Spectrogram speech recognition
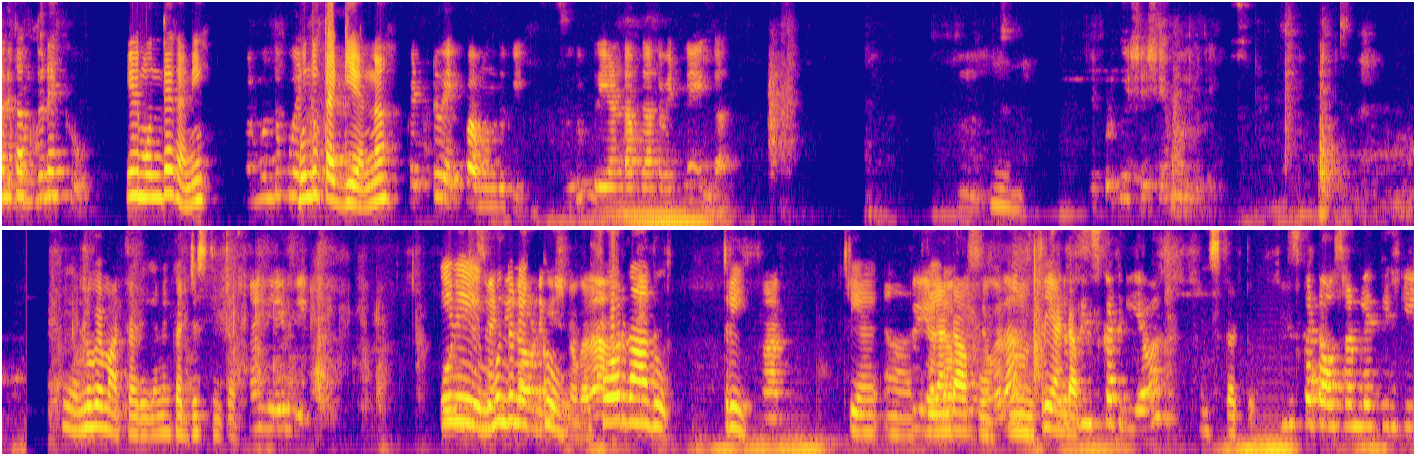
అది ముందు నెక్ ఇది ముందే కానీ. ముందుకు తగ్గి అన్న. పెట్టు ఎక్కువ ముందుకి. ముందు త్రీ అండ్ హాఫ్ దాకా పెట్టినా ఏం కాదు. ఇప్పుడు విశేషం ముందుకి? నువ్వే మాట్లాడి నేను కట్ చేస్తుంటా. ఇది ముందు inches నెక్ round గీసినావు కదా? ఫోర్ కాదు? Three three three and half? Three and half prince cut అవసరం లేదు దీనికి.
